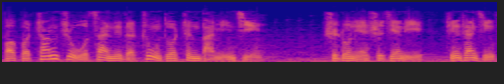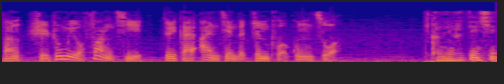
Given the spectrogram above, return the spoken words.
包括张志武在内的众多侦办民警。十多年时间里，平山警方始终没有放弃对该案件的侦破工作。肯定是定性，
